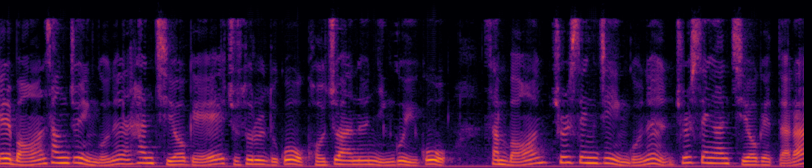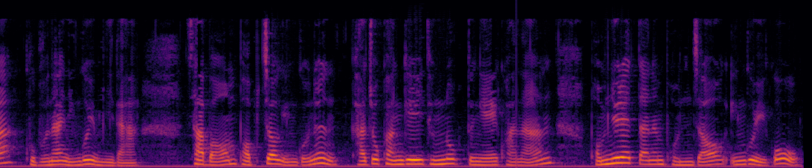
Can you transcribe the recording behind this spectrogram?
1번 상주 인구는 한 지역에 주소를 두고 거주하는 인구이고 3번 출생지 인구는 출생한 지역에 따라 구분한 인구입니다. 4번 법적 인구는 가족 관계의 등록 등에 관한 법률에 따른 본적 인구이고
